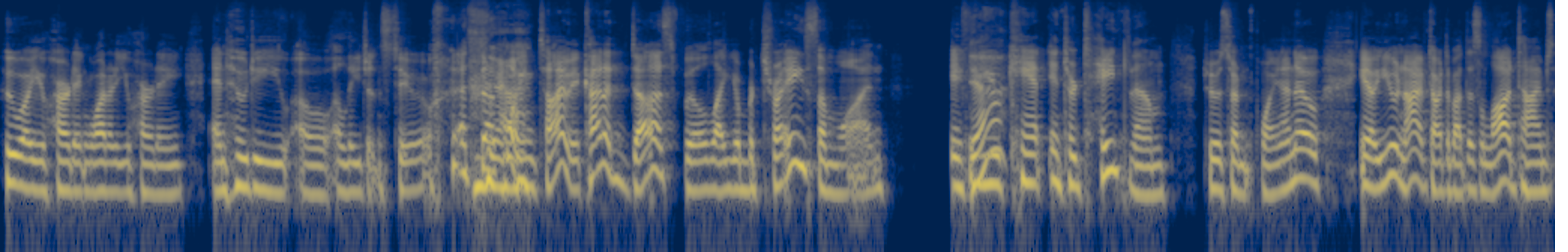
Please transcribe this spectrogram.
Who are you hurting? What are you hurting? And who do you owe allegiance to? At that Yeah. point in time, it kind of does feel like you're betraying someone if Yeah. you can't entertain them to a certain point. I know, you know, you and I have talked about this a lot of times.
